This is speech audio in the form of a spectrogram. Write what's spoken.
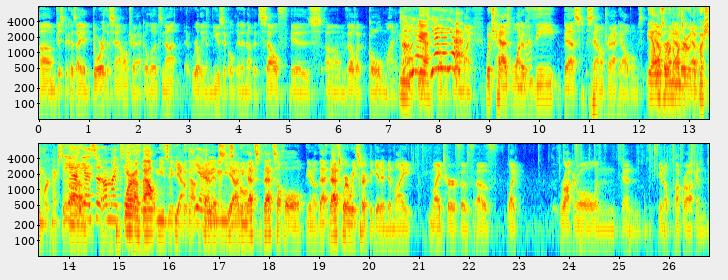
Um, just because I adore the soundtrack, although it's not really a musical in and of itself, is um, Velvet Goldmine. Oh, Not yeah, yeah, Velvet yeah, yeah, yeah. Goldmine, which has one Uh-huh. of the best soundtrack albums. yeah, also ever, one of the ones right with the question mark next to it. yeah, um, yeah. So on mine too. Or about like- music Yeah, without Yeah. being a musical. yeah, I mean that's that's a whole you know that that's where we start to get into my my turf of of like rock and roll and and you know punk rock and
